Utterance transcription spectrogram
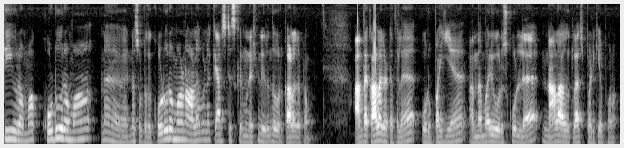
தீவிரமாக கொடூரமான என்ன சொல்கிறது கொடூரமான அளவில் கேஸ்ட் டிஸ்கிரிமினேஷன் இருந்த ஒரு காலகட்டம். அந்த காலகட்டத்தில் ஒரு பையன் அந்த மாதிரி ஒரு ஸ்கூலில் நாலாவது கிளாஸ் படிக்க போகிறான்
